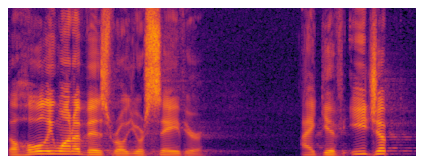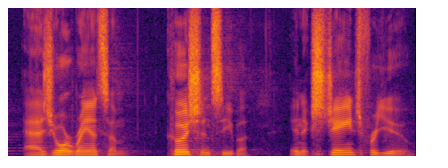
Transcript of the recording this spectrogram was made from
the Holy One of Israel, your Savior. I give Egypt as your ransom, Cush and Seba, in exchange for you.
